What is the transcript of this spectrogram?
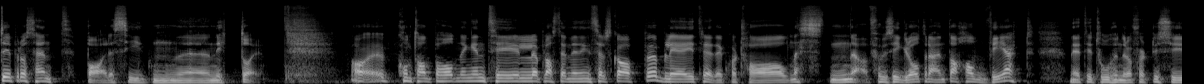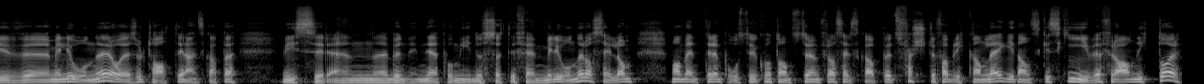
80% bare siden eh, nyttår. Kontantbeholdningen til plastgjenvinningsselskapet ble i tredje kvartal nesten ja, for å si grått regnet halvert, ned til 247 millioner. og Resultatet i regnskapet viser en bunnlinje på minus 75 millioner. Og selv om man venter en positiv kontantstrøm fra selskapets første fabrikkanlegg i danske Skive fra nyttår,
